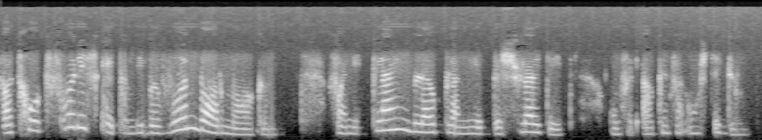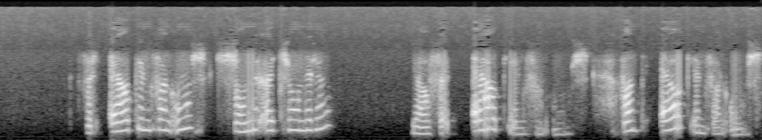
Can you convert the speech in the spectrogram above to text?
wat God voor die skepping die bewoonbaarmaking van die klein blou planeet besluit het om vir elkeen van ons te doen. Vir elkeen van ons sonder uitsondering? Ja, vir elkeen van ons, want elkeen van ons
